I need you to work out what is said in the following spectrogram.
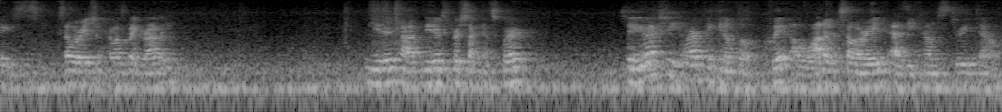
ex- acceleration caused by gravity? Meter, uh, meters per second squared. So you actually are picking up a quick, a lot of accelerate as he comes straight down.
